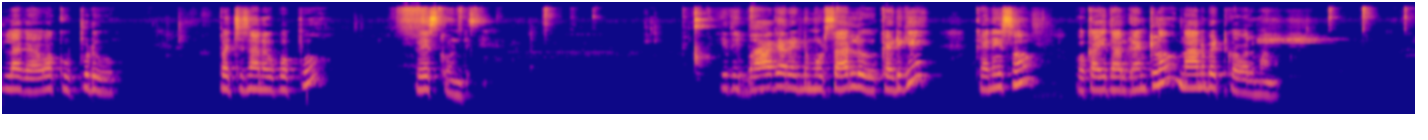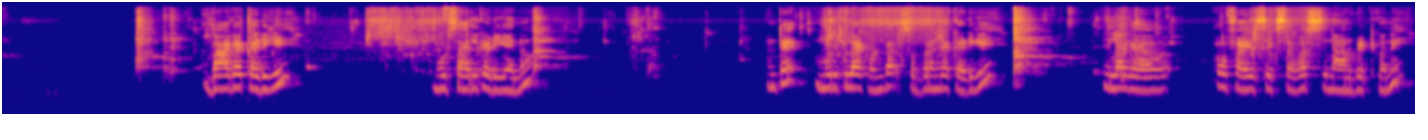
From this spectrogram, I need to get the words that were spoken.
ఇలాగా ఒక ఉప్పుడు పచ్చిశనగపప్పు వేసుకోండి. ఇది బాగా రెండు మూడు సార్లు కడిగి కనీసం ఒక ఐదు ఆరు గంటలు నానబెట్టుకోవాలి మనం. బాగా కడిగి మూడు సార్లు కడిగాను. అంటే మురికి లేకుండా శుభ్రంగా కడిగి ఇలాగా ఓ ఫైవ్ సిక్స్ అవర్స్ నానబెట్టుకొని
